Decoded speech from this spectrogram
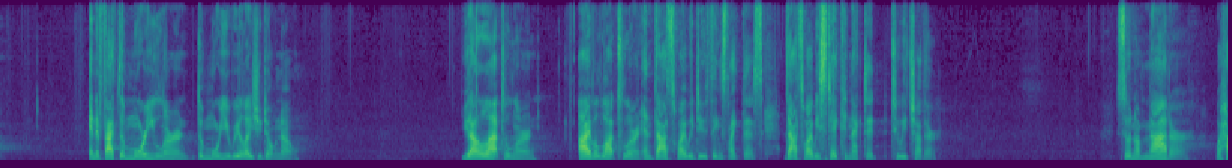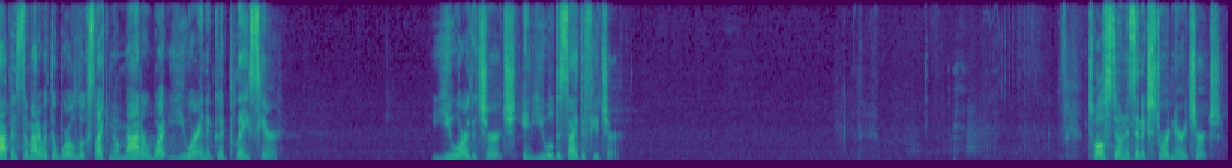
And in fact, the more you learn, the more you realize you don't know. You got a lot to learn. I have a lot to learn, and that's why we do things like this. That's why we stay connected to each other. So, no matter what happens, no matter what the world looks like, no matter what, you are in a good place here. You are the church, and you will decide the future. Twelve Stone is an extraordinary church.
